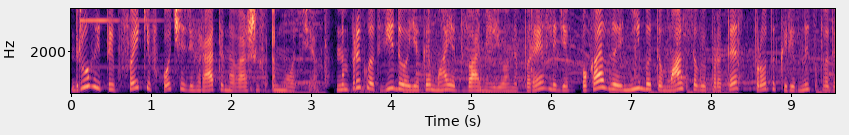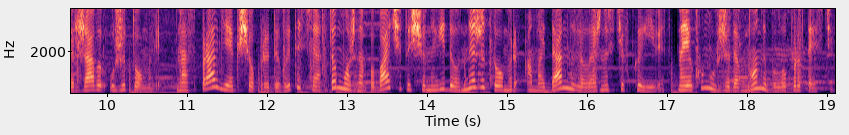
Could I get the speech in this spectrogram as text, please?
Другий тип фейків хоче зіграти на ваших емоціях. Наприклад, відео, яке має 2 мільйони переглядів, показує нібито масовий протест проти керівництва держави у Житомирі. Насправді, якщо придивитися, то можна побачити, що на відео не Житомир, а Майдан Незалежності в Києві, на якому вже давно не було протестів.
